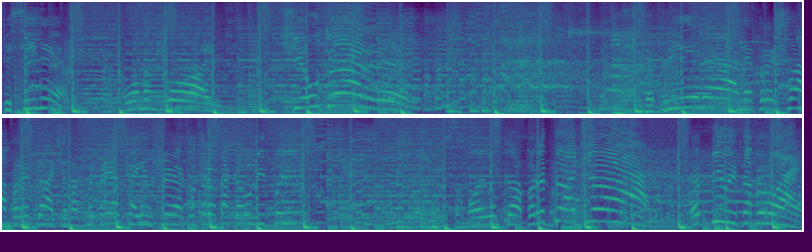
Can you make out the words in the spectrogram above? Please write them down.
Пісіні. Пархоменко. Ще удар. Добріля не пройшла передача на Дмитренка і вже контратака у відповідь. Самойленка, передача! Білий забиває.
